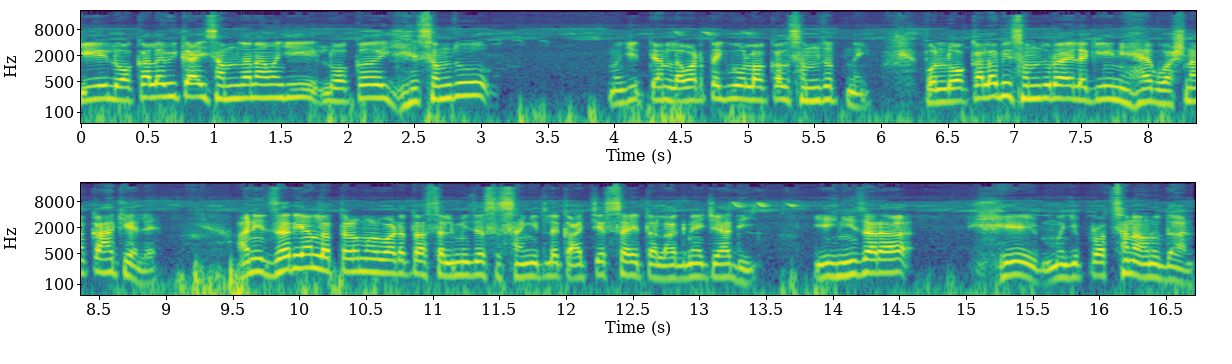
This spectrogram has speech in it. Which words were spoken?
की लोकाला बी काही समजाना म्हणजे लोक हे समजू म्हणजे त्यांना वाटतं की बुवा लोकाला समजत नाही. पण लोकाला बी समजू राहिलं की ह्या घोषणा का केल्या? आणि जर यांना तळमळ वाटत असेल मी जसं सांगितलं का आचारसंहिता लागण्याच्या आधी यांनी जरा हे म्हणजे प्रोत्साहन अनुदान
